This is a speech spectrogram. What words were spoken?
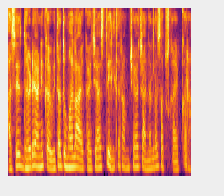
असेच धडे आणि कविता तुम्हाला ऐकायच्या असतील तर आमच्या या चॅनलला सबस्क्राईब करा.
